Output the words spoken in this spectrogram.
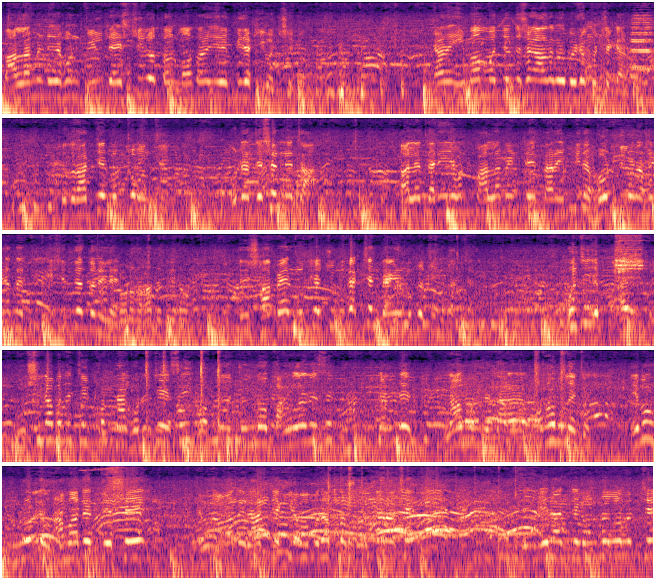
পার্লামেন্টে যখন বিলটা এসেছিল, তখন মমতা এমপিরা কী করছিল? কেন ইমাম মসজিদের সঙ্গে আলাদা করে বৈঠক করছে কেন? সে তো রাজ্যের মুখ্যমন্ত্রী ওটা দেশের নেতা। তাহলে দাঁড়িয়ে যখন পার্লামেন্টে তার এমপিরা ভোট দিল না সেখানে কী সিদ্ধান্ত নিলেন? যদি সাপের মুখে চুমু খাচ্ছেন, ব্যাঙের মুখে চুমু খাচ্ছেন। বলছি যে মুর্শিদাবাদের যে ঘটনা ঘটেছে, সেই ঘটনার জন্য বাংলাদেশের কূটনীতিকারীদের নাম উল্লেখ তারা কথা বলেছেন এবং মূলত আমাদের দেশে এবং আমাদের রাজ্যে কি অপদার্থ সরকার আছে? এই রাজ্যে গন্ডগোল হচ্ছে,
